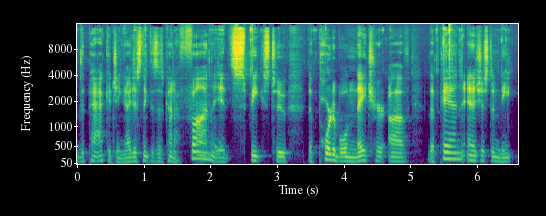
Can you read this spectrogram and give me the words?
the packaging. I just think this is kind of fun. It speaks to the portable nature of the pen, and it's just a neat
